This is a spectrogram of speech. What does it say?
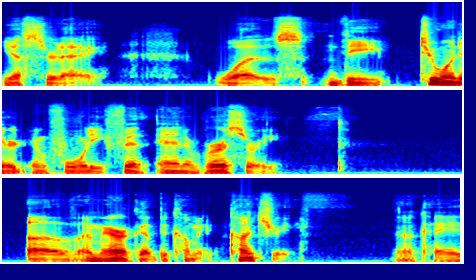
yesterday was the 245th anniversary of America becoming a country. Okay,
